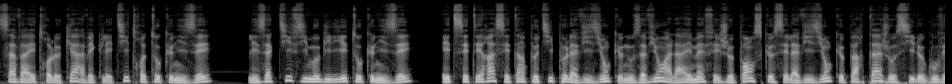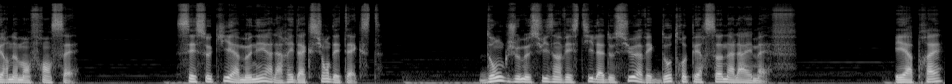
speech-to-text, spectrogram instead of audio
ça va être le cas avec les titres tokenisés, les actifs immobiliers tokenisés, etc. C'est un petit peu la vision que nous avions à l'AMF et je pense que c'est la vision que partage aussi le gouvernement français. C'est ce qui a mené à la rédaction des textes. Donc je me suis investi là-dessus avec d'autres personnes à l'AMF. Et après,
